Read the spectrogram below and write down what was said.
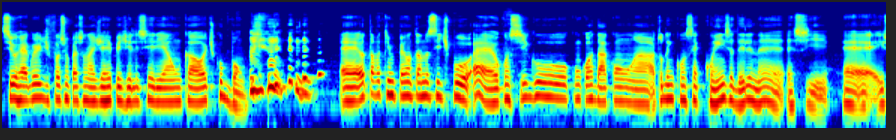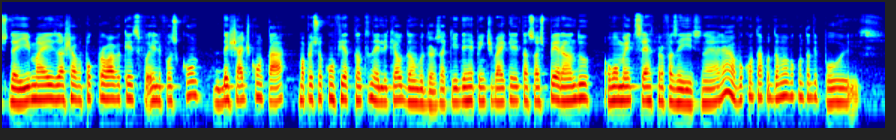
Se o Hagrid fosse um personagem de RPG, ele seria um caótico bom. É, eu tava aqui me perguntando se, tipo, é, eu consigo concordar com a, toda a inconsequência dele, né? Esse, é, isso daí, mas eu achava pouco provável que ele fosse con- deixar de contar uma pessoa confia tanto nele, que é o Dumbledore. Só que de repente vai que ele tá só esperando o momento certo pra fazer isso, né? Ah, eu vou contar pro Dumbledore, eu vou contar depois.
